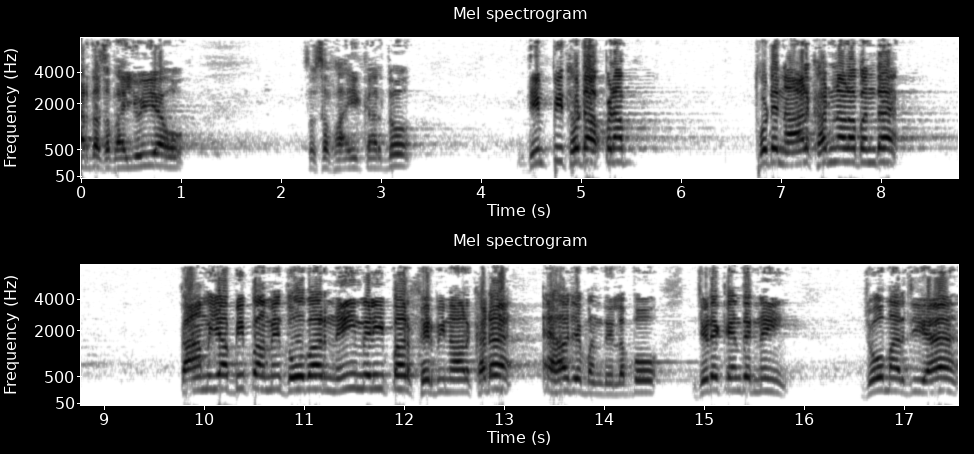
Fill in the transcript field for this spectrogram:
ਘਰ ਦਾ ਸਫ਼ਾਈ ਹੋਈ ਹੈ ਉਹ। ਸੋ ਸਫ਼ਾਈ ਕਰ ਦੋ। ਡਿੰਪੀ, ਤੁਹਾਡਾ ਆਪਣਾ ਤੁਹਾਡੇ ਨਾਲ ਖੜਨ ਵਾਲਾ ਬੰਦਾ ਹੈ। ਕਾਮਯਾਬੀ ਭਾਵੇਂ ਦੋ ਵਾਰ ਨਹੀਂ ਮਿਲੀ, ਪਰ ਫਿਰ ਵੀ ਨਾਲ ਖੜਾ ਇਹੋ ਜਿਹੇ ਬੰਦੇ ਲੱਭੋ, ਜਿਹੜੇ ਕਹਿੰਦੇ ਨਹੀਂ, ਜੋ ਮਰਜ਼ੀ ਹੈ,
